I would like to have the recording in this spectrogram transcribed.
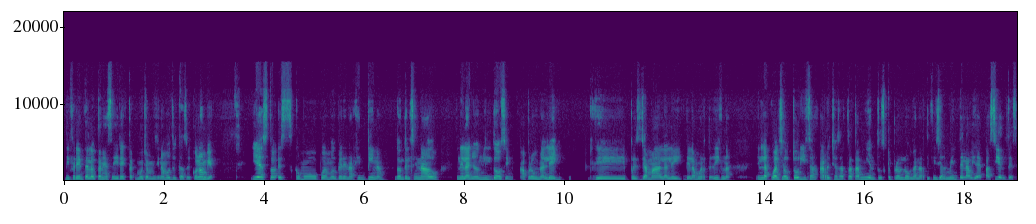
diferente a la eutanasia directa, como ya mencionamos del caso de Colombia. Y esto es como podemos ver en Argentina, donde el Senado en el año 2012 aprobó una ley que pues llamada la ley de la muerte digna, en la cual se autoriza a rechazar tratamientos que prolongan artificialmente la vida de pacientes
